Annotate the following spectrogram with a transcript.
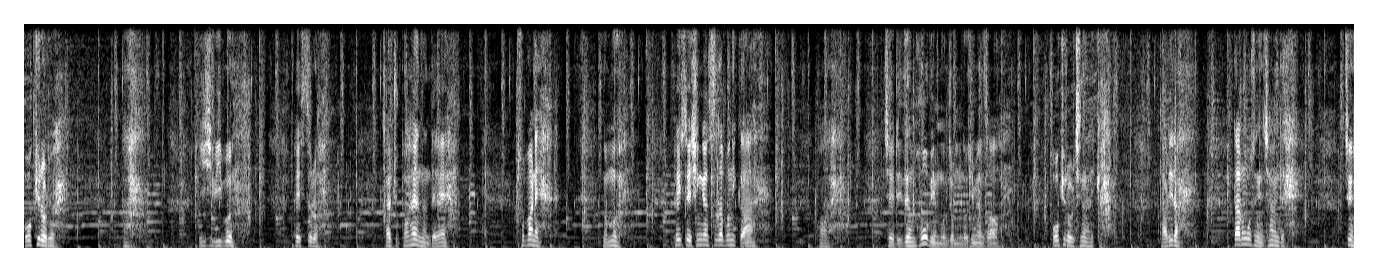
5km를 아, 22분 페이스로 잘 주파하였는데 초반에 너무 페이스에 신경 쓰다 보니까 어, 제 리듬 호흡이 먼저 무너지면서 5km를 지나니까 다리랑 다른 곳은 괜찮은데 지금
